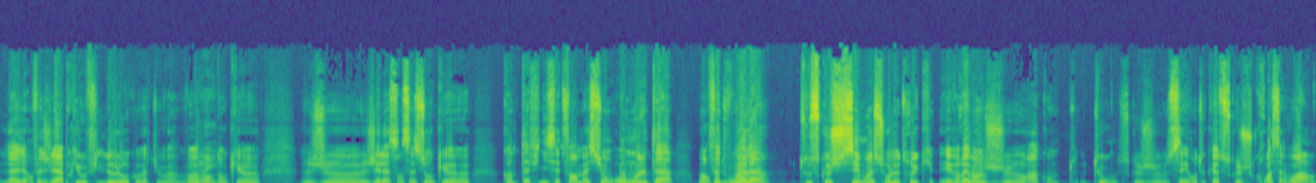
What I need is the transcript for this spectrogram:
Là, en fait, je l'ai appris au fil de l'eau, quoi, tu vois, vraiment. Donc, euh, j'ai la sensation que quand tu as fini cette formation, au moins tu as, en fait, voilà tout ce que je sais moi sur le truc, et vraiment, je raconte tout ce que je sais, en tout cas, ce que je crois savoir.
